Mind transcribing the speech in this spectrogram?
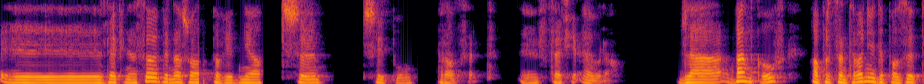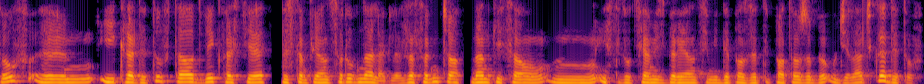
y, refinansowe wynoszą odpowiednio 3-3,5% w strefie euro. Dla banków oprocentowanie depozytów i kredytów to dwie kwestie występujące równolegle. Zasadniczo banki są instytucjami zbierającymi depozyty po to, żeby udzielać kredytów.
